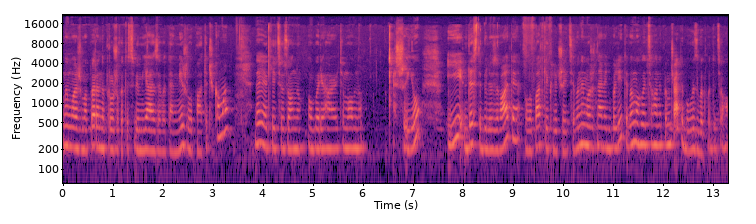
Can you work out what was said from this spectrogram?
ми можемо перенапружувати собі м'язове там між лопаточками, да, які цю зону оберігають умовно шию, і дестабілізувати лопатки ключиці. Вони можуть навіть боліти. Ви могли цього не помічати, бо ви звикли до цього.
